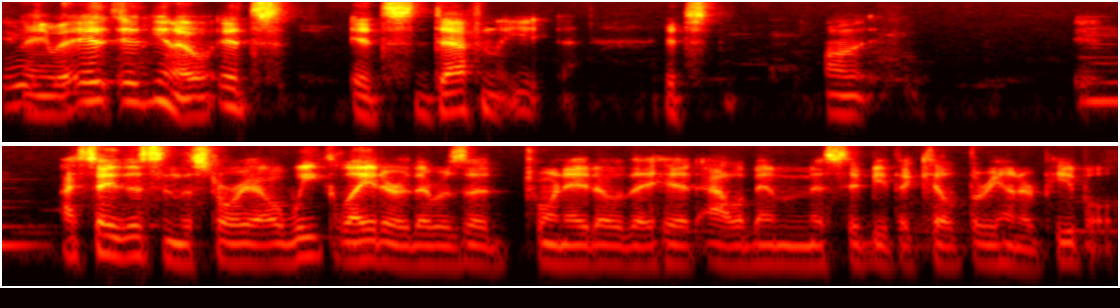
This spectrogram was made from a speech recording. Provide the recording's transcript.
Anyway it, it you know it's it's definitely it's on i say this in the story a week later there was a tornado that hit alabama mississippi that killed 300 people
